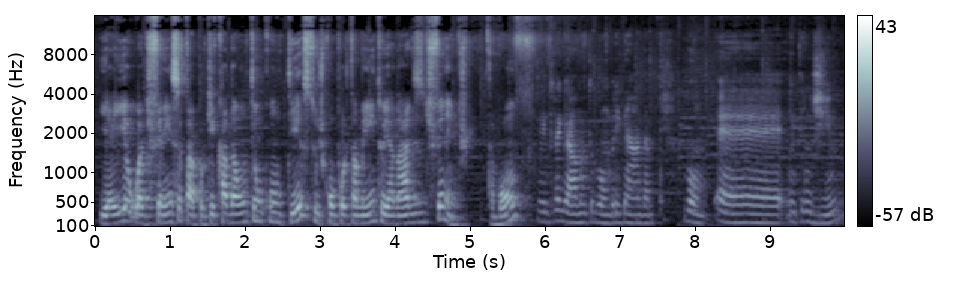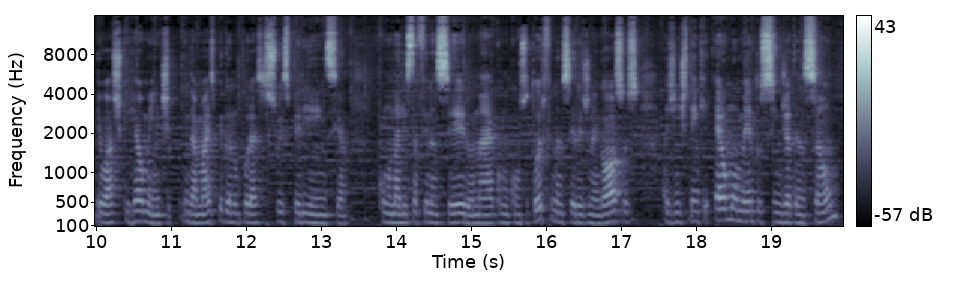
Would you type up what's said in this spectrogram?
E aí a diferença tá porque cada um tem um contexto de comportamento e análise diferente, tá bom? Muito legal, muito bom, obrigada. Bom, é, entendi. Eu acho que realmente, ainda mais pegando por essa sua experiência como analista financeiro, né, como consultor financeiro de negócios, a gente tem que é o momento sim de atenção,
